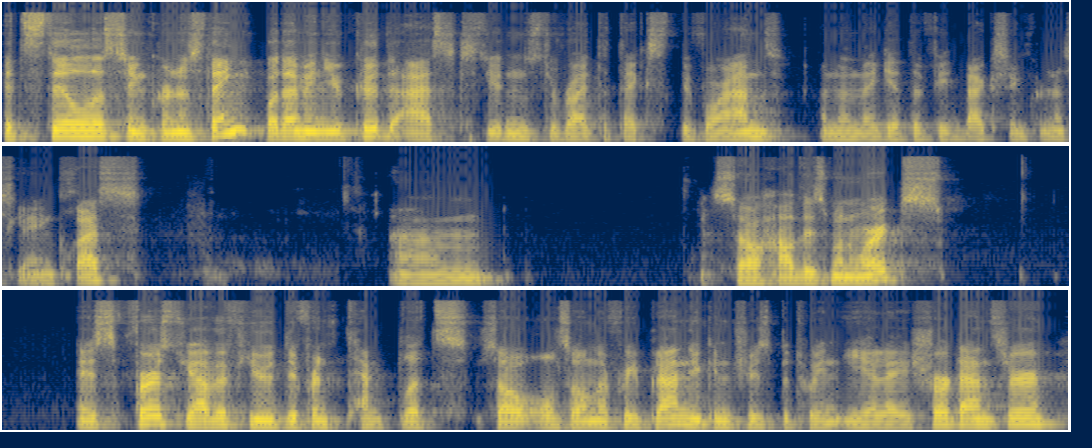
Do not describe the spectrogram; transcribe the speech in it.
it's still a synchronous thing, but I mean, you could ask students to write the text beforehand, and then they get the feedback synchronously in class. Um, so how this one works is first you have a few different templates. So also on the free plan, you can choose between ELA short answer,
